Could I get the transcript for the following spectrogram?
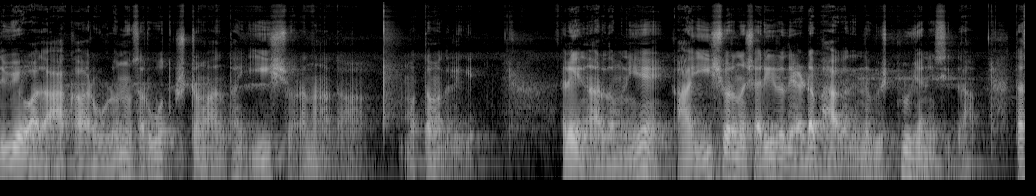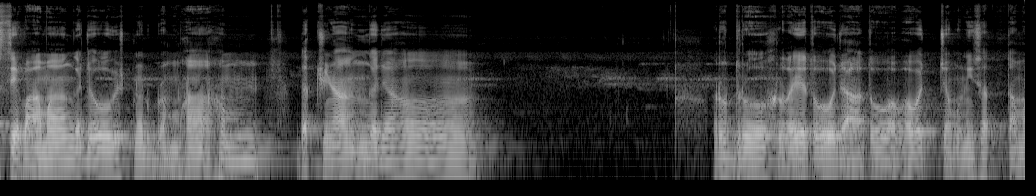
ದಿವ್ಯವಾದ ಆಕಾರವುಳ್ಳನು ಸರ್ವೋತ್ಕೃಷ್ಟವಾದಂಥ ಈಶ್ವರನಾದ ಮೊತ್ತ ಮೊದಲಿಗೆ ರೇ ನಾರದ ಮುನಿಯೇ ಆ ಈಶ್ವರನ ಶರೀರದ ಎಡಭಾಗದಿಂದ ವಿಷ್ಣು ಜನಿಸಿದ. ತಸ್ಯ ವಾಮಾಂಗಜೋ ವಿಷ್ಣುರ್ಬ್ರಹ್ಮಾಹಂ ದಕ್ಷಿಣಾಂಗಜ. ರುದ್ರೋ ಹೃದಯತೋ ಜಾತೋ ಅಭವಚ್ಚ ಮುನಿಸತ್ತಮ.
